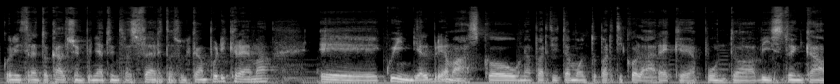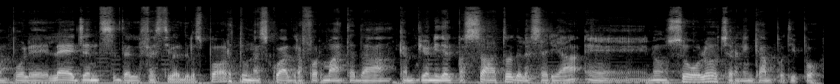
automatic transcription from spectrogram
con il Trento Calcio impegnato in trasferta sul campo di Crema e quindi al Briamasco una partita molto particolare che appunto ha visto in campo le Legends del Festival dello Sport, una squadra formata da campioni del passato della Serie A e non solo, c'erano in campo tipo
